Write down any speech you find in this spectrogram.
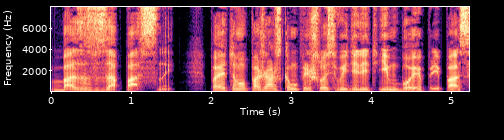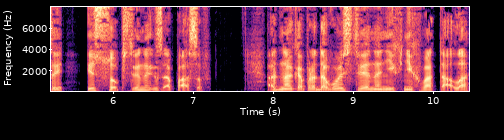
беззапасны, поэтому Пожарскому пришлось выделить им боеприпасы из собственных запасов. Однако продовольствия на них не хватало,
